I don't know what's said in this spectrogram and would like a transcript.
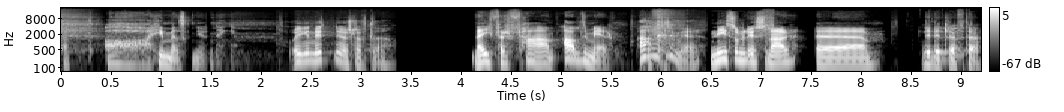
Så att, åh, himmelsk njutning. Och inget nytt nyårslöfte? Nej, för fan, aldrig mer. Aldrig mer? Ni som lyssnar, eh, Det är ditt löfte.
